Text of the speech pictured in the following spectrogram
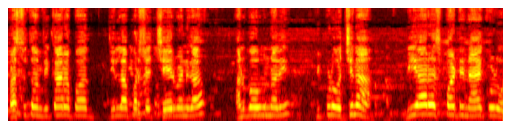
ప్రస్తుతం వికారాబాద్ జిల్లా పరిషత్ చైర్మన్గా అనుభవం ఉన్నది. ఇప్పుడు వచ్చిన బీఆర్ఎస్ పార్టీ నాయకుడు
